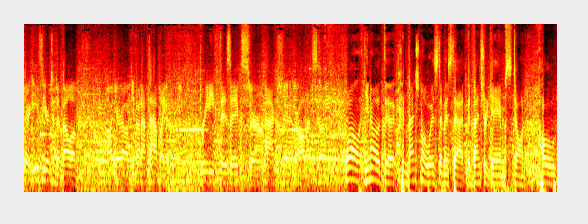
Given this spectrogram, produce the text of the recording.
they're easier to develop on your own. You don't have to have like 3D physics or action or all that stuff. Well, you know, the conventional wisdom is that adventure games don't hold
